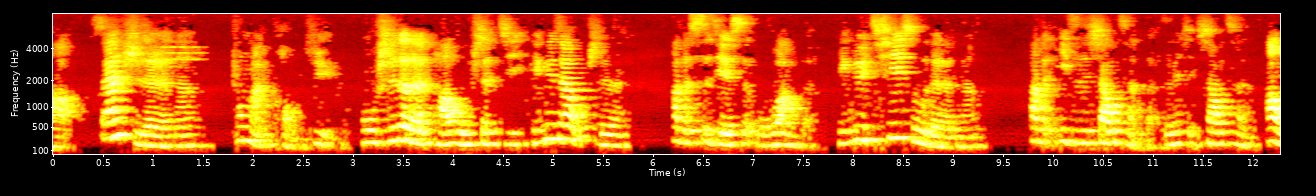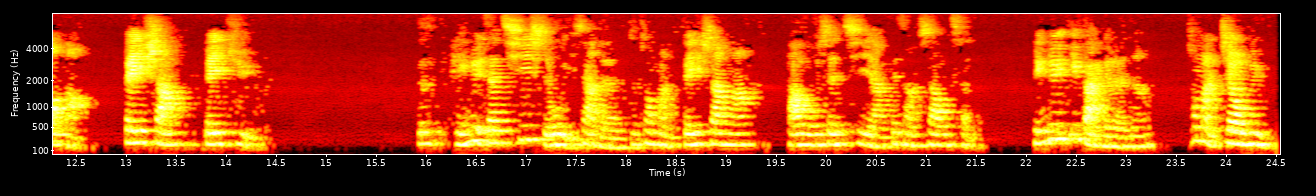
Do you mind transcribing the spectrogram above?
好，三十的人呢，充满恐惧；五十的人毫无生机，频率在五十的人，他的世界是无望的。频率七十五的人呢，他的意志是消沉的，这边写消沉、懊恼、悲伤、悲剧。就是频率在七十五以下的人，就充满悲伤啊，毫无生气啊，非常消沉。频率一百的人呢，充满焦虑，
